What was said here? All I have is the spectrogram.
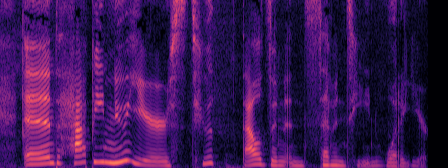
and Happy New Year's 2017. What a year.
